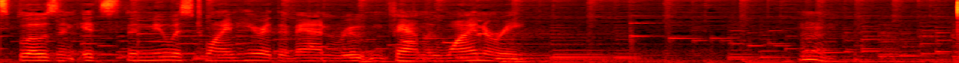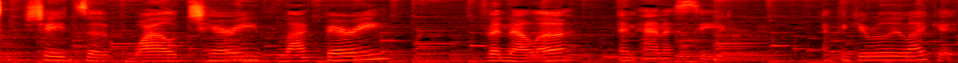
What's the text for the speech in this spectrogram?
Explosion. It's the newest wine here at the Van Ruiten Family Winery. Mm. Shades of wild cherry, blackberry, vanilla, and aniseed. I think you really like it.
